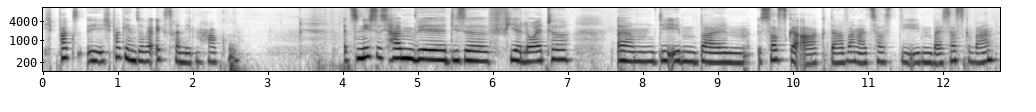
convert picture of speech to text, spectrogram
Ich packe ich pack ihn sogar extra neben Haku. Als nächstes haben wir diese vier Leute, ähm, die eben beim Sasuke Arc da waren, als Sas die eben bei Sasuke waren,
